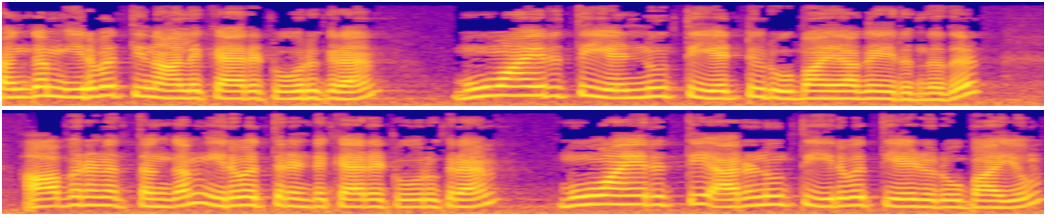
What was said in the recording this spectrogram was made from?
தங்கம் இருபத்தி நாலு கேரட் ஒரு கிராம் மூவாயிரத்தி எண்ணூத்தி எட்டு ரூபாயாக இருந்தது. ஆபரண தங்கம் இருபத்தி ரெண்டு கேரட் ஒரு கிராம் மூவாயிரத்தி அறுநூத்தி இருபத்தி ஏழு ரூபாயும்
